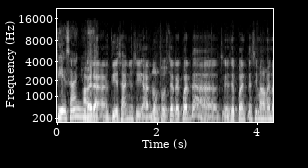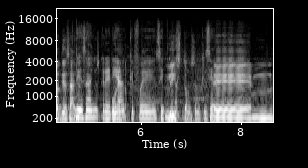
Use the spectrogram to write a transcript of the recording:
10 años. A ver, a 10 años, sí. Arnulfo, ¿usted recuerda ese puente, sí, más o menos 10 años? 10 años creería Bueno. que fue sí, la Listo. construcción que hicieron. Eh,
